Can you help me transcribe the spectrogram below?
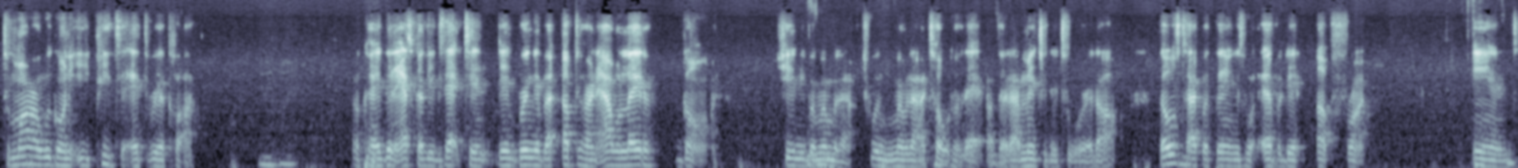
tomorrow we're going to eat pizza at three o'clock. Mm-hmm. Okay, then ask her the exact ten, then bring it back up to her an hour later, gone. She didn't even mm-hmm. remember that. She wouldn't remember that I told her that or that I mentioned it to her at all. Those type of things were evident up front and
